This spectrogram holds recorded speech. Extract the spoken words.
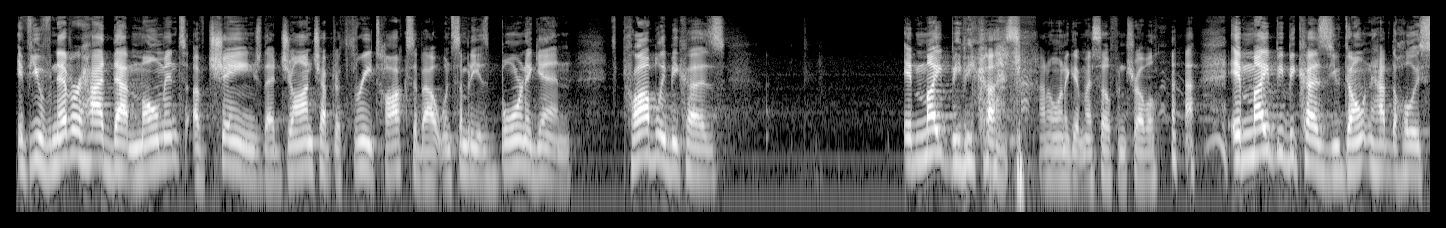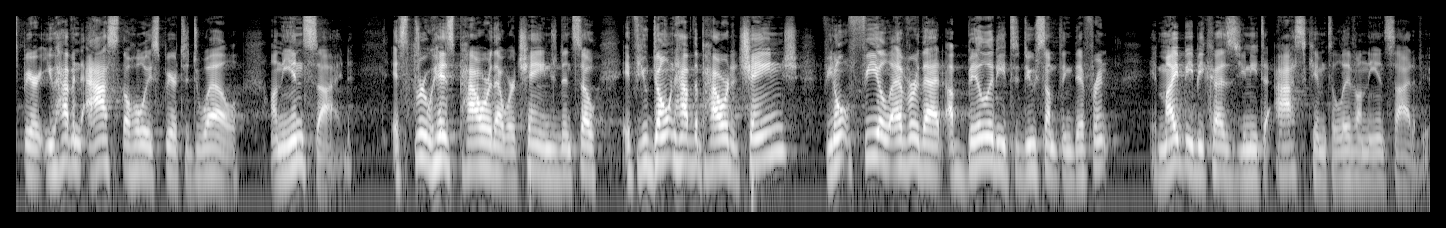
if you've never had that moment of change that John chapter 3 talks about when somebody is born again, it's probably because it might be because, I don't want to get myself in trouble. it might be because you don't have the Holy Spirit. You haven't asked the Holy Spirit to dwell on the inside. It's through His power that we're changed. And so, if you don't have the power to change, if you don't feel ever that ability to do something different, it might be because you need to ask Him to live on the inside of you.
